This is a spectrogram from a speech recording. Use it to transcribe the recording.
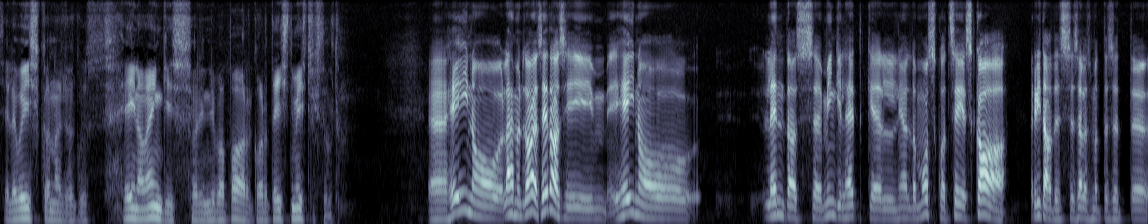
selle võistkonnaga, kus Heino mängis, olin juba paar korda Eesti meistriks tulnud. Äh, Heino, läheme nüüd ajas edasi, Heino lendas mingil hetkel nii-öelda Moskva CSKA ridadesse, selles mõttes, et äh,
